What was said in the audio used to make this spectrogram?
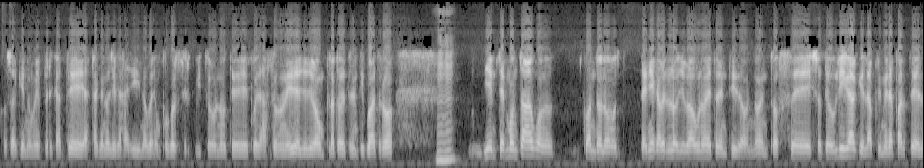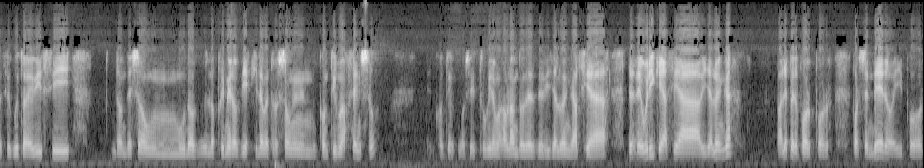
cosa que no me percaté hasta que no llegas allí y no ves un poco el circuito, no te puedes hacer una idea. Yo llevaba un plato de 34 dientes montados cuando, cuando lo tenía que haberlo llevado uno de 32, ¿no? Entonces eso te obliga a que la primera parte del circuito de bici, donde son unos, los primeros 10 kilómetros son en continuo ascenso, como si estuviéramos hablando desde Villaluenga hacia, desde Urique hacia Villaluenga, ¿vale? Pero por, por, por sendero y por,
